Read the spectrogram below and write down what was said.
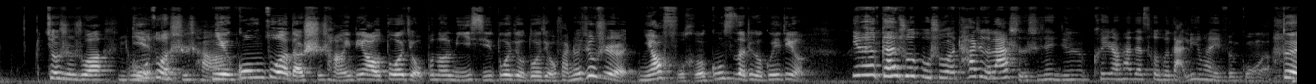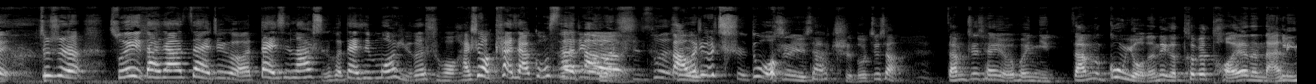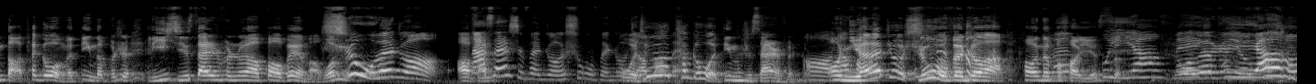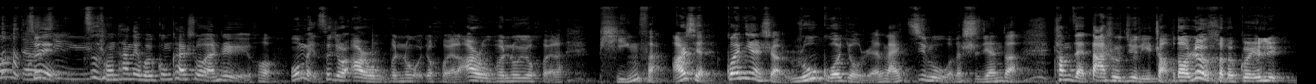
就是说你你工作时长，你工作的时长一定要多久，不能离席多久多久，反正就是你要符合公司的这个规定。因为该说不说，他这个拉屎的时间已经可以让他在厕所打另外一份工了。对，就是 所以大家在这个带薪拉屎和带薪摸鱼的时候，还是要看一下公司的这把握个尺寸，把握这个尺度。治一下尺度，就像。咱们之前有一回，你咱们共有的那个特别讨厌的男领导，他给我们定的不是离席三十分钟要报备吗？我每十五分钟，哦，拿三十分钟，十五分钟我就报备。觉得他给我定的是三十分钟。哦哦，你原来只有十五分钟啊？哦，那不好意思不。一样，每我们不个人有一样的 所。以自从他那回公开说完这个以后，我每次就是二十五分钟我就回来，二十五分钟又回来，频繁。而且关键是，如果有人来记录我的时间段，他们在大数据里找不到任何的规律。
